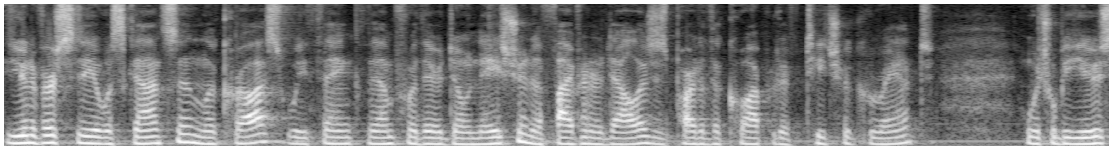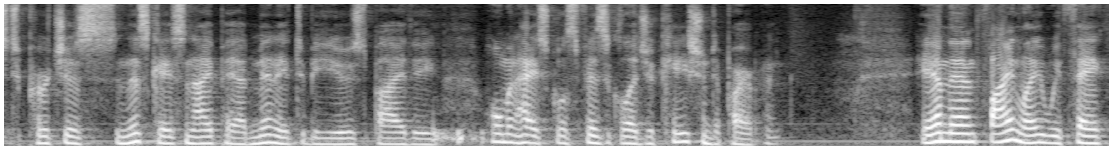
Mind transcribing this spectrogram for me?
University of Wisconsin La Crosse, we thank them for their donation of $500 as part of the Cooperative Teacher Grant, which will be used to purchase, in this case, an iPad mini to be used by the Holmen High School's Physical Education Department. And then finally, we thank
